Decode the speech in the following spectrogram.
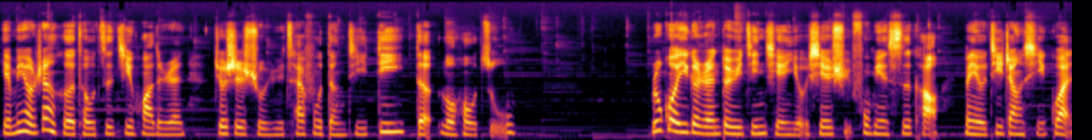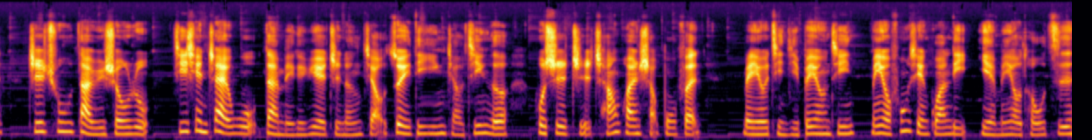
也没有任何投资计划的人，就是属于财富等级低的落后族。如果一个人对于金钱有些许负面思考，没有记账习惯，支出大于收入。积欠债务，但每个月只能缴最低应缴金额，或是只偿还少部分，没有紧急备用金，没有风险管理，也没有投资，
